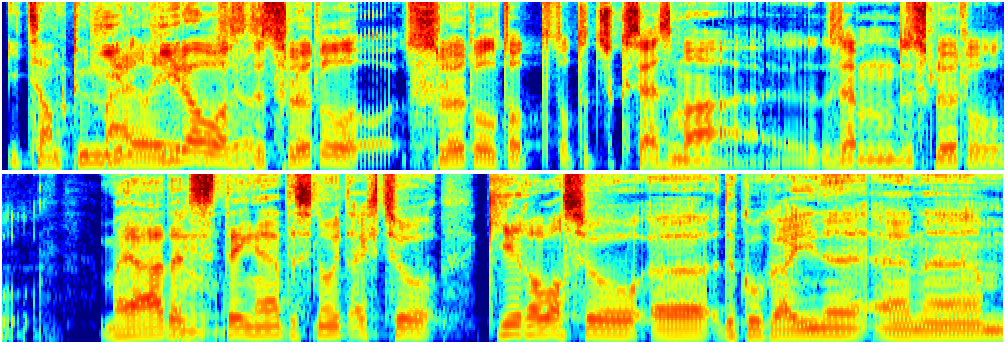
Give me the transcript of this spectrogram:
iets aan toen maar Kira, Kira was de sleutel, sleutel tot, tot het succes, maar ze hebben de sleutel... Maar ja, dat is het ding, hè. Het is nooit echt zo... Kira was zo eh, de cocaïne en, ehm,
